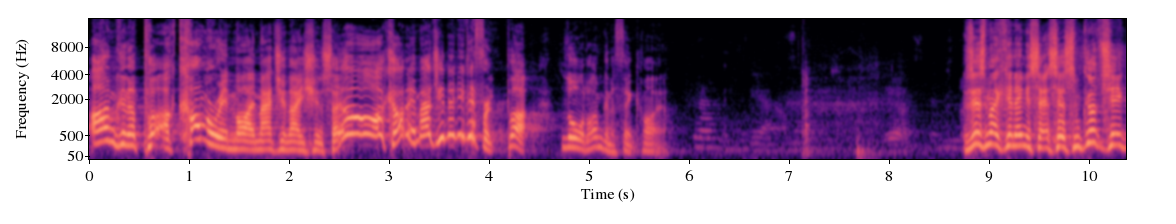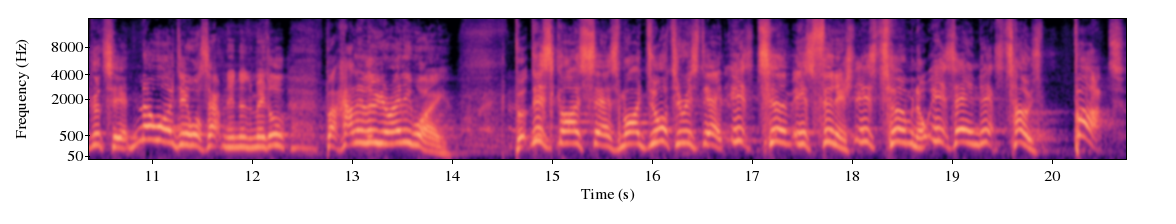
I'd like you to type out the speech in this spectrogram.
I'm going to put a comma in my imagination and say, oh, I can't imagine any different. But, Lord, I'm going to think higher. Is this making any sense? There's some goods here, goods here. No idea what's happening in the middle, but hallelujah anyway. But this guy says, My daughter is dead. It's, term- it's finished. It's terminal. It's end. It's toast. But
